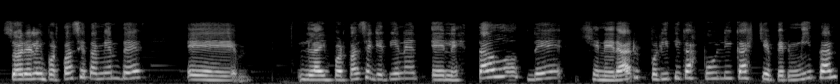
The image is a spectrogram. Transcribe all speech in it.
sobre la importancia también de la importancia que tiene el Estado de generar políticas públicas que permitan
